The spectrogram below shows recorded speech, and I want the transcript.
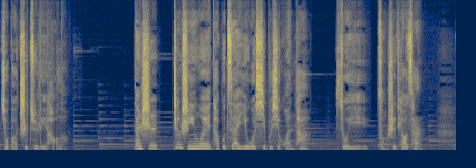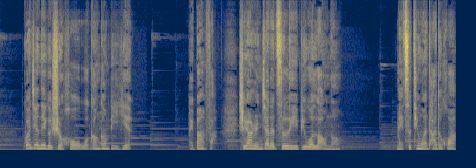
就保持距离好了。但是正是因为他不在意我喜不喜欢他，所以总是挑刺儿。关键那个时候我刚刚毕业，没办法，谁让人家的资历比我老呢？每次听完他的话，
